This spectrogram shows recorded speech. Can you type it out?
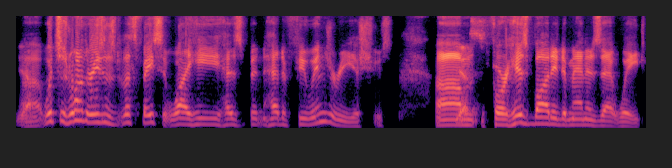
Yeah. uh, which is one of the reasons. Let's face it, why he has been had a few injury issues. Um, Yes. For his body to manage that weight,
